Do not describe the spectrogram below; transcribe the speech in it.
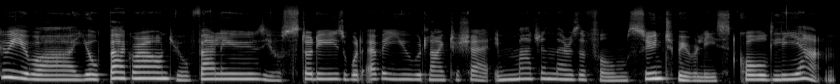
who you are, your background, your values, your studies, whatever you would like to share, imagine there is a film soon to be released called Leanne.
